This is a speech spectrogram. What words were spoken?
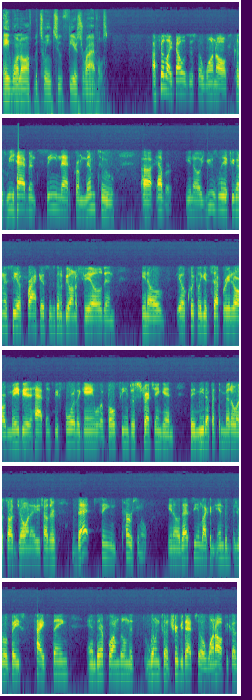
a one off between two fierce rivals? I feel like that was just a one off because we haven't seen that from them two uh, ever. You know, usually if you're going to see a fracas, is going to be on the field, and you know it'll quickly get separated, or maybe it happens before the game where both teams are stretching and they meet up at the middle and start jawing at each other. That seemed personal. You know, that seemed like an individual based type thing, and therefore I'm willing to willing to attribute that to a one off because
